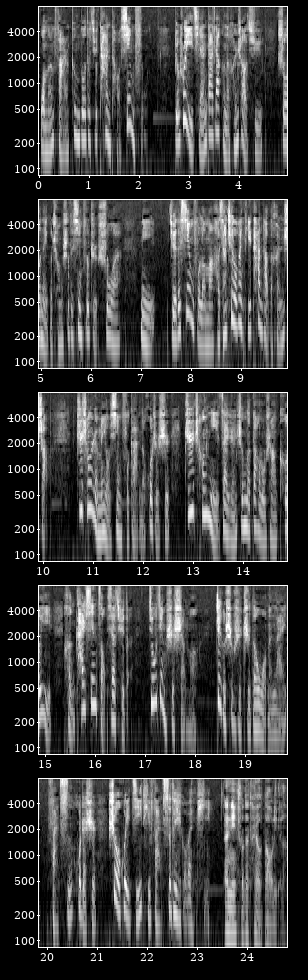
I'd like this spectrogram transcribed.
我们反而更多的去探讨幸福。比如说，以前大家可能很少去说哪个城市的幸福指数啊，你觉得幸福了吗？好像这个问题探讨的很少。支撑人们有幸福感的，或者是支撑你在人生的道路上可以很开心走下去的，究竟是什么？这个是不是值得我们来反思，或者是社会集体反思的一个问题？那您说的太有道理了。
